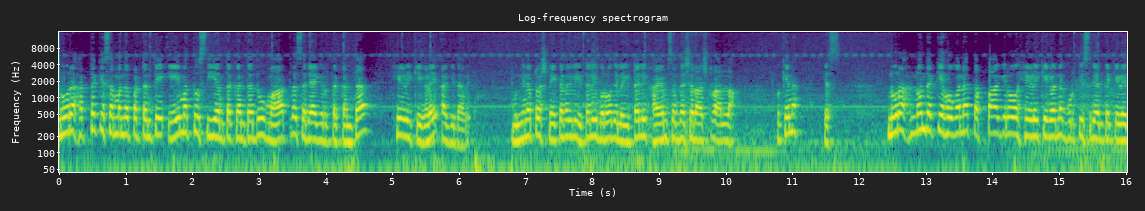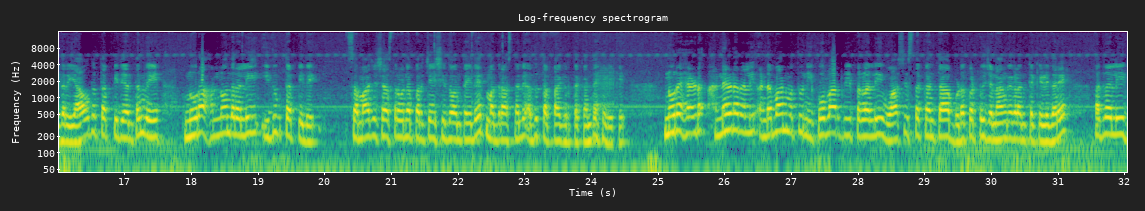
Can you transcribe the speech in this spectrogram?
ನೂರ ಹತ್ತಕ್ಕೆ ಸಂಬಂಧಪಟ್ಟಂತೆ ಎ ಮತ್ತು ಸಿ ಅಂತಕ್ಕಂಥದ್ದು ಮಾತ್ರ ಸರಿಯಾಗಿರ್ತಕ್ಕಂಥ ಹೇಳಿಕೆಗಳೇ ಆಗಿದ್ದಾವೆ ಮುಂದಿನ ಪ್ರಶ್ನೆ ಯಾಕಂದರೆ ಇಲ್ಲಿ ಇಟಲಿ ಬರೋದಿಲ್ಲ. ಇಟಲಿ ಖಾಯಂ ಸದಸ್ಯ ರಾಷ್ಟ್ರ ಅಲ್ಲ. ಓಕೆನಾ ಎಸ್ ನೂರ ಹನ್ನೊಂದಕ್ಕೆ ಹೋಗೋಣ, ತಪ್ಪಾಗಿರೋ ಹೇಳಿಕೆಗಳನ್ನು ಗುರುತಿಸ್ರಿ ಅಂತ ಕೇಳಿದ್ದಾರೆ. ಯಾವುದು ತಪ್ಪಿದೆ ಅಂತಂದರೆ, ನೂರ ಹನ್ನೊಂದರಲ್ಲಿ ಇದು ತಪ್ಪಿದೆ. ಸಮಾಜಶಾಸ್ತ್ರವನ್ನು ಪರಿಚಯಿಸಿದ್ದು ಅಂತ ಇದೆ, ಮದ್ರಾಸ್ನಲ್ಲಿ ಅದು ತಪ್ಪಾಗಿರ್ತಕ್ಕಂಥ ಹೇಳಿಕೆ. ನೂರ ಎರಡು, ಹನ್ನೆರಡರಲ್ಲಿ ಅಂಡಮಾನ್ ಮತ್ತು ನಿಕೋಬಾರ್ ದ್ವೀಪಗಳಲ್ಲಿ ವಾಸಿಸ್ತಕ್ಕಂಥ ಬುಡಕಟ್ಟು ಜನಾಂಗಗಳಂತ ಕೇಳಿದರೆ ಅದರಲ್ಲಿ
